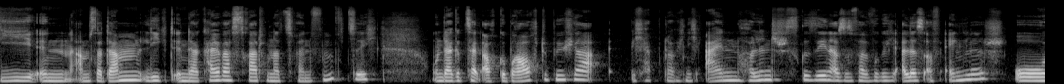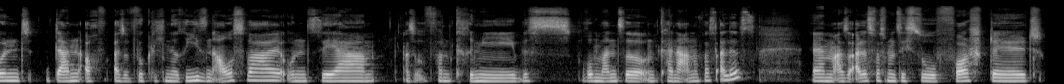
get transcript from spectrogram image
die in Amsterdam liegt in der Kalverstraat 152. Und da gibt's halt auch gebrauchte Bücher. Ich habe, glaube ich, nicht ein holländisches gesehen. Also es war wirklich alles auf Englisch. Und dann auch, also wirklich eine Riesenauswahl und sehr, also von Krimi bis Romanze und keine Ahnung was alles. Ähm, also alles, was man sich so vorstellt,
